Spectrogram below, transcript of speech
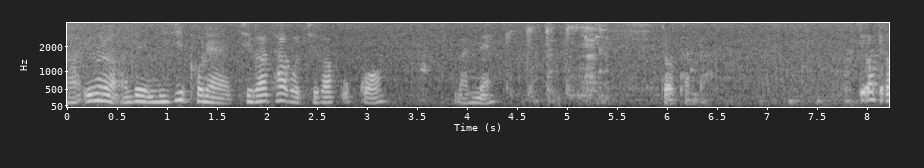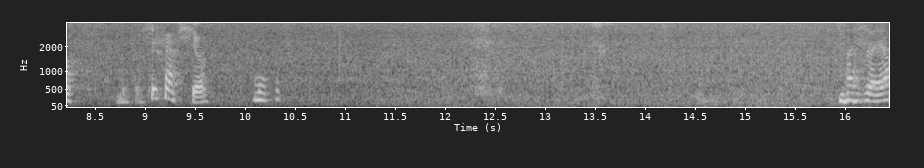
아, 이거는. 미집 보내. 지가 사고 지가 굽고. 맞네. 좋단다. 뜨거 뜨거 식사하십시오 먹어보자. 맛있어요?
